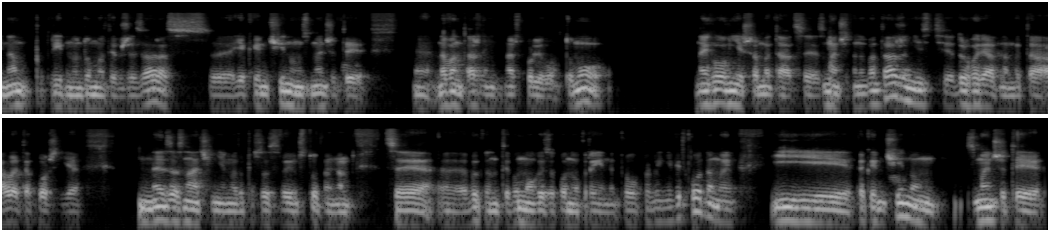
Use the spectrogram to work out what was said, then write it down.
і нам потрібно думати вже зараз, е, яким чином зменшити навантаження на наш полігон. Тому найголовніша мета це зменшити навантаженість, другорядна мета, але також є не зазначеннями за своїм ступенем. Це е, виконати вимоги закону України про управління відходами і таким чином зменшити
